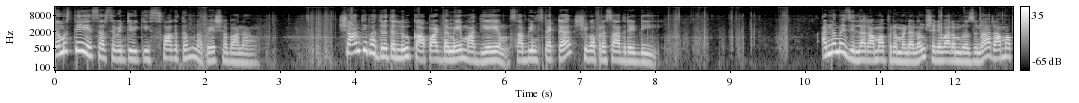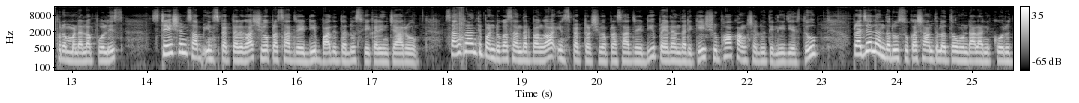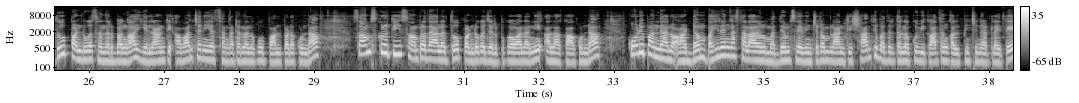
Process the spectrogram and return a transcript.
నమస్తే SR seven టీవీకి స్వాగతం. నా పేరు శబానా. శాంతి భద్రతలు కాపాడడమే మా ధ్యేయం సబ్ ఇన్స్పెక్టర్ శివప్రసాద్ రెడ్డి. అన్నమయ్య జిల్లా రామాపురం మండలం శనివారం రోజున రామాపురం మండల పోలీస్ స్టేషన్ సబ్ ఇన్స్పెక్టర్గా శివప్రసాద్ రెడ్డి బాధ్యతలు స్వీకరించారు. సంక్రాంతి పండుగ సందర్భంగా ఇన్స్పెక్టర్ శివప్రసాద్ రెడ్డి ప్రజలందరికీ శుభాకాంక్షలు తెలియజేస్తూ ప్రజలందరూ సుఖశాంతులతో ఉండాలని కోరుతూ పండుగ సందర్భంగా ఎలాంటి అవాంఛనీయ సంఘటనలకు పాల్పడకుండా సంస్కృతి సాంప్రదాయాలతో పండుగ జరుపుకోవాలని అలా కాకుండా కోడి పందాలు ఆడడం బహిరంగ స్థలాలలో మద్యం సేవించడం లాంటి శాంతి భద్రతలకు విఘాతం కల్పించినట్లయితే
